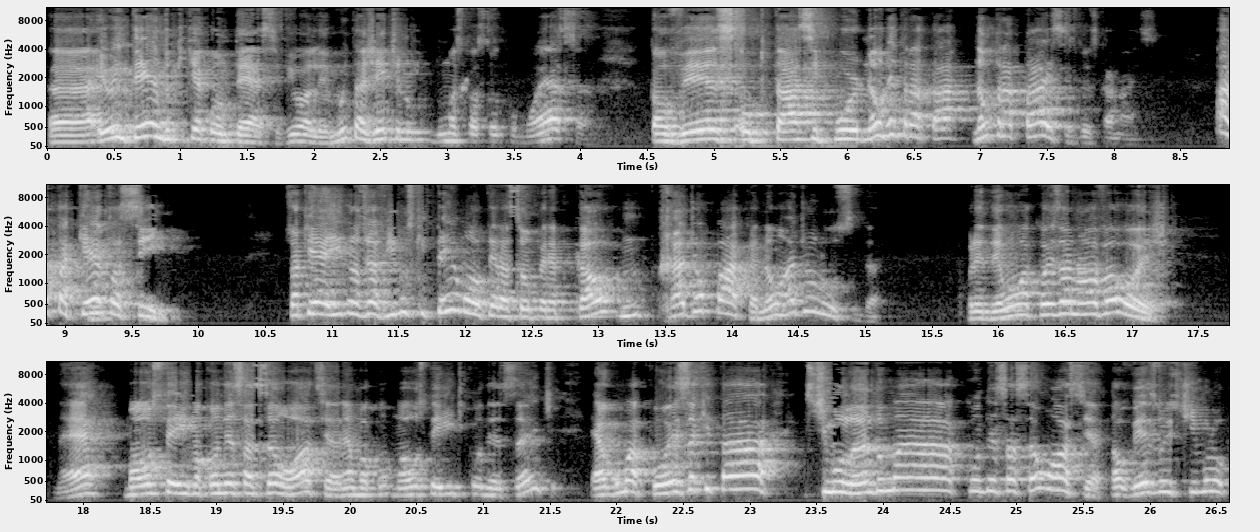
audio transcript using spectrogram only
Uh, eu entendo o que, que acontece, viu, Ale? Muita gente numa situação como essa, talvez optasse por não retratar, não tratar esses dois canais. Ah, tá quieto assim. Só que aí nós já vimos que tem uma alteração periapical radiopaca, não radiolúcida. Aprendemos uma coisa nova hoje. Né? Uma, osteite, uma condensação óssea, né? uma, uma osteite condensante, é alguma coisa que está estimulando uma condensação óssea. Talvez um estímulo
